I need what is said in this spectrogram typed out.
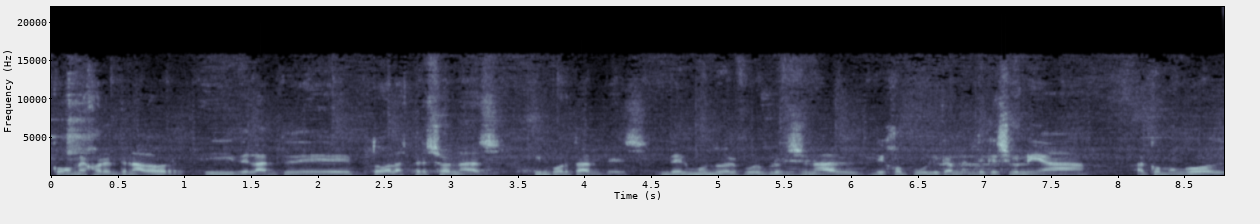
como mejor entrenador y delante de todas las personas importantes del mundo del fútbol profesional, dijo públicamente que se unía a Common Goal.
